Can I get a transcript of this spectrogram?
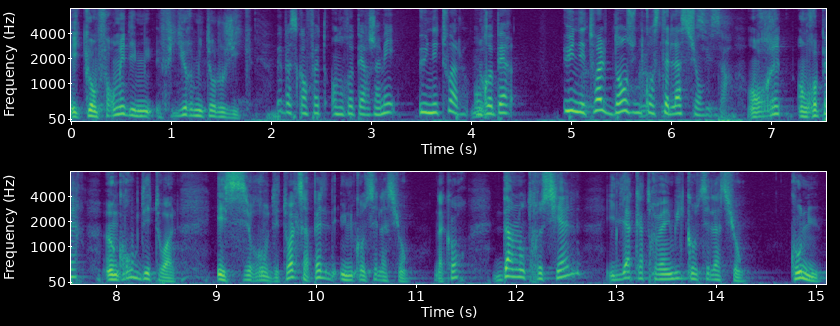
et qui ont formé des mi- figures mythologiques. Oui, parce qu'en fait, on ne repère jamais une étoile. On repère une étoile dans une constellation. C'est ça. On, repère un groupe d'étoiles. Et ce groupe d'étoiles s'appelle une constellation. D'accord? Dans notre ciel, il y a 88 constellations connues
